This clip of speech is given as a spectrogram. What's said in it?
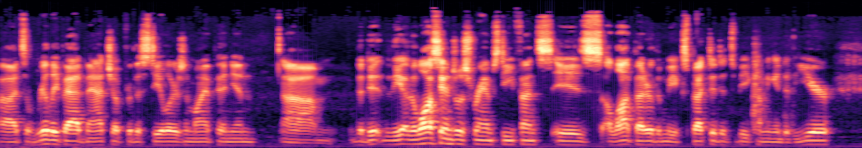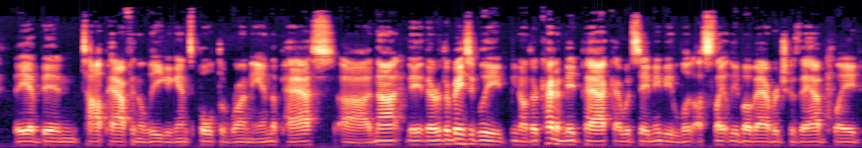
Uh, it's a really bad matchup for the Steelers, in my opinion. Um, the, the, the Los Angeles Rams defense is a lot better than we expected it to be coming into the year. They have been top half in the league against both the run and the pass. Uh, not they, are they're, they're basically you know they're kind of mid pack. I would say maybe a, little, a slightly above average because they have played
